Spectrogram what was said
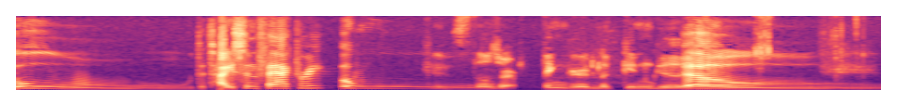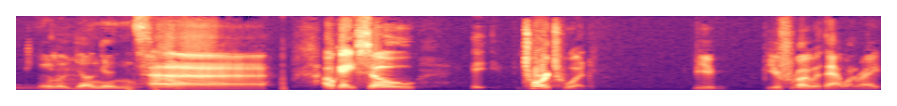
Ooh, the Tyson Factory. Ooh. those are fingered looking good. Oh. Little youngins. Uh, okay, so eh, Torchwood. You you're familiar with that one, right?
